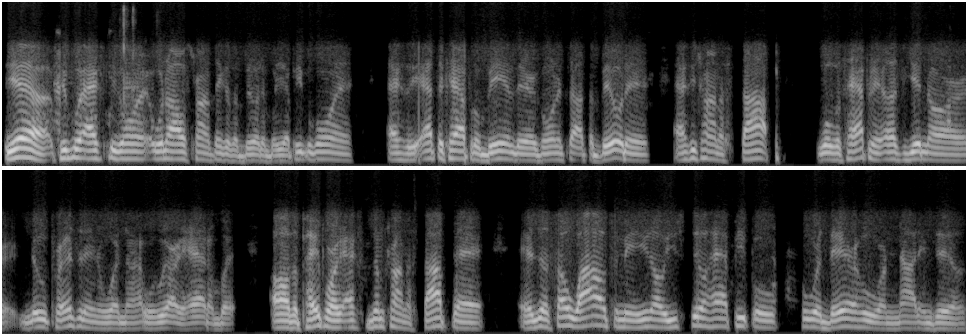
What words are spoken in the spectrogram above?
Yeah, people actually going. Well, no, I was trying to think of the building, but yeah, people going actually at the Capitol, being there, going inside the building, actually trying to stop what was happening, us getting our new president and whatnot. Well, we already had him, but all the paperwork, actually them trying to stop that. It's just so wild to me. You know, you still have people who are there who are not in jail.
